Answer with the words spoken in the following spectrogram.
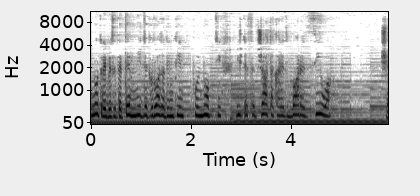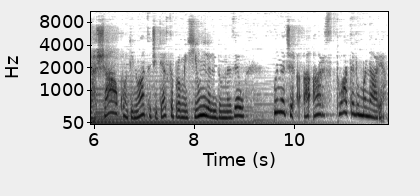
Nu trebuie să te temi nici de groaza din timpul nopții, nici de săgeata care zboară ziua. Și așa au continuat să citească promisiunile lui Dumnezeu până ce a ars toată lumânarea.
